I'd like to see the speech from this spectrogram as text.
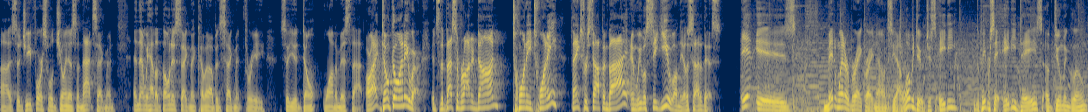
Uh, so G-Force will join us in that segment. And then we have a bonus segment coming up in segment three. So you don't want to miss that. All right. Don't go anywhere. It's the best of Ron and Don 2020. Thanks for stopping by and we will see you on the other side of this. It is midwinter break right now in Seattle. What do we do? Just 80? The paper say 80 days of doom and gloom.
